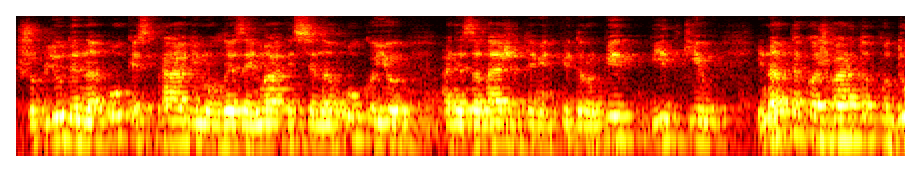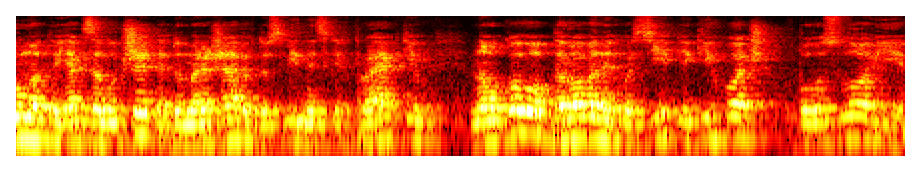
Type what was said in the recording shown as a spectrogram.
щоб люди науки справді могли займатися наукою, а не залежати від підробітків. І нам також варто подумати, як залучити до мережевих дослідницьких проєктів науково обдарованих осіб, які, хоч в богослов'ї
